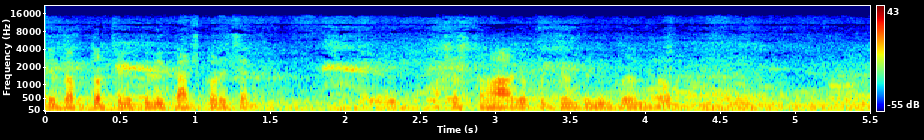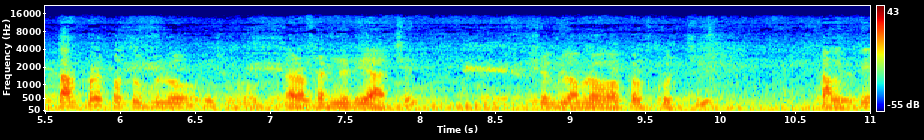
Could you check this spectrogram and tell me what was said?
যে দপ্তর থেকে তিনি কাজ করেছেন, অসুস্থ হওয়া আগে পর্যন্ত দিন পর্যন্ত। তারপরে কতগুলো প্যারাফ্যান্ডারি আছে, সেগুলো আমরা ওয়ার্কআউট করছি। কালকে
